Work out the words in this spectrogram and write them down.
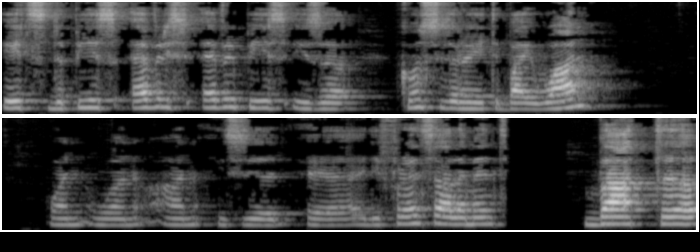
it's the piece every every piece is uh, considered by one one one one is a, a difference element but uh,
